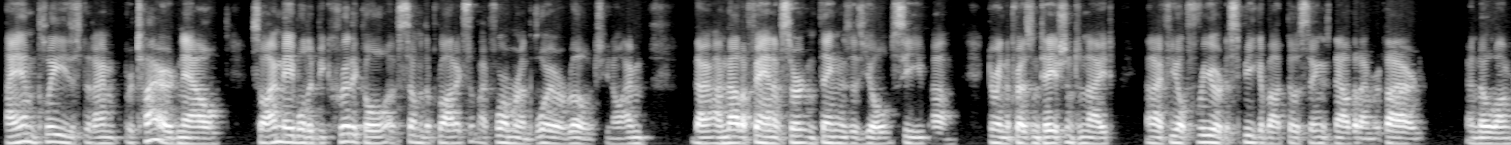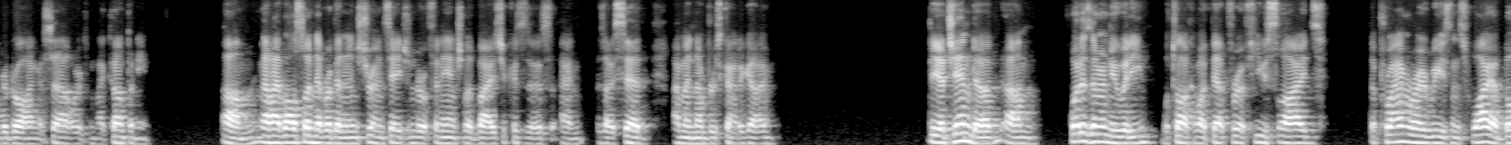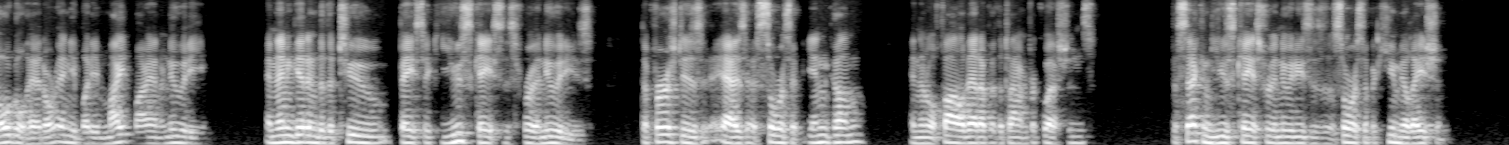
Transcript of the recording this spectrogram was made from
I am pleased that I'm retired now, so I'm able to be critical of some of the products that my former employer wrote. You know, I'm I'm not a fan of certain things, as you'll see um, during the presentation tonight, and I feel freer to speak about those things now that I'm retired and no longer drawing a salary from my company. Um, and I've also never been an insurance agent or a financial advisor because, as, as, I said, I'm a numbers kind of guy. The agenda, um, what is an annuity? We'll talk about that for a few slides the primary reasons why a boglehead or anybody might buy an annuity, and then get into the two basic use cases for annuities. The first is as a source of income, and then we'll follow that up with the time for questions. The second use case for annuities is a source of accumulation,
